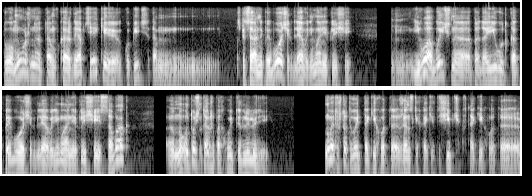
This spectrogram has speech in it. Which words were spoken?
то можно там в каждой аптеке купить там специальный приборчик для вынимания клещей. Его обычно подают как приборчик для вынимания клещей из собак, но он точно так же подходит и для людей. Ну, это что-то вроде таких вот э, женских каких-то щипчиков, таких вот. Э,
